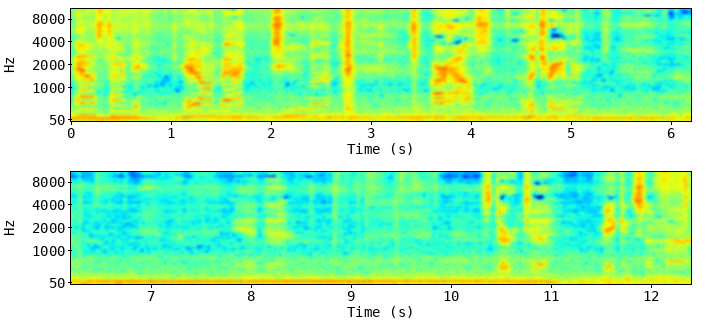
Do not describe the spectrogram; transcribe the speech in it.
now it's time to head on back to uh, our house, the trailer, and uh, start uh, making some uh,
